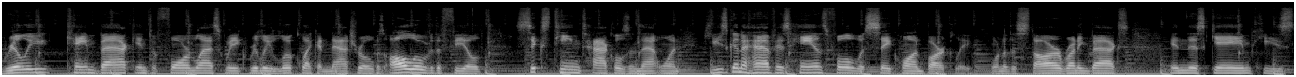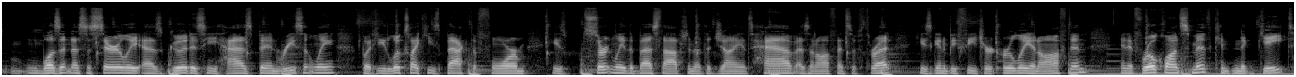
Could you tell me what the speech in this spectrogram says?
really came back into form last week, really looked like a natural, was all over the field, 16 tackles in that one. He's going to have his hands full with Saquon Barkley, one of the star running backs in this game. He's wasn't necessarily as good as he has been recently, but he looks like he's back to form. He's certainly the best option that the Giants have as an offensive threat. He's going to be featured early and often. And if Roquan Smith can negate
